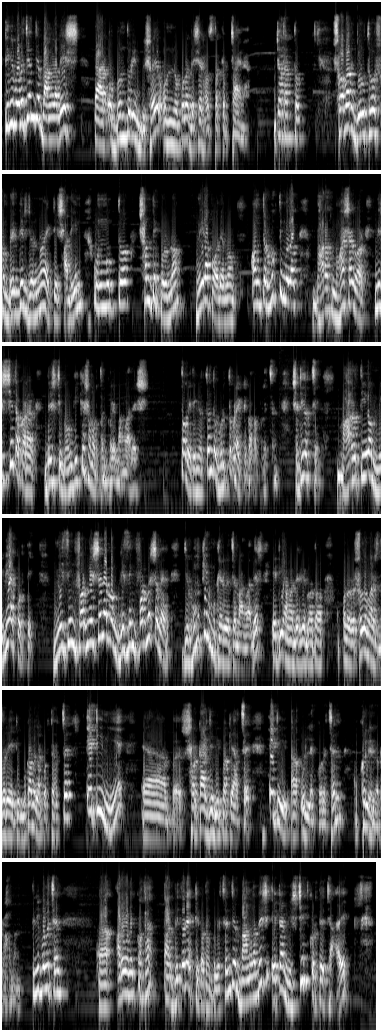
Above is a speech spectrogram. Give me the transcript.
তিনি বলেছেন যে বাংলাদেশ তার অভ্যন্তরীণ বিষয়ে অন্য কোনো দেশের হস্তক্ষেপ চায় না। যথার্থ। সবার যৌথ সমৃদ্ধির জন্য একটি স্বাধীন, উন্মুক্ত, শান্তিপূর্ণ, নিরাপদ এবং অন্তর্ভুক্তিমূলক ভারত মহাসাগর নিশ্চিত করার দৃষ্টিভঙ্গিকে সমর্থন করে বাংলাদেশ। তবে তিনি অত্যন্ত গুরুত্বপূর্ণ একটি কথা বলেছেন। সেটি হচ্ছে, ভারতীয় মিডিয়া কর্তৃক মিস ইনফরমেশন এবং ডিসইনফরমেশনের যে হুমকির মুখে রয়েছে বাংলাদেশ, এটি আমাদেরকে গত পনেরো ষোলো মাস ধরে এটি মোকাবেলা করতে হচ্ছে। এটি নিয়ে সরকার যে বিপাকে আছে, এটি উল্লেখ করেছেন খলিলুর রহমান। তিনি বলেছেন আরও অনেক কথা, তার ভিতরে একটি কথা বলেছেন যে বাংলাদেশ এটা নিশ্চিত করতে চায়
